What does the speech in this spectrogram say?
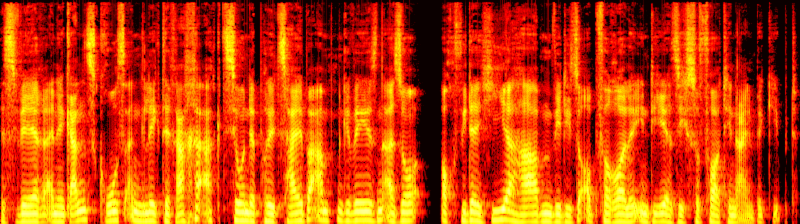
es wäre eine ganz groß angelegte Racheaktion der Polizeibeamten gewesen. Also auch wieder hier haben wir diese Opferrolle, in die er sich sofort hineinbegibt.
